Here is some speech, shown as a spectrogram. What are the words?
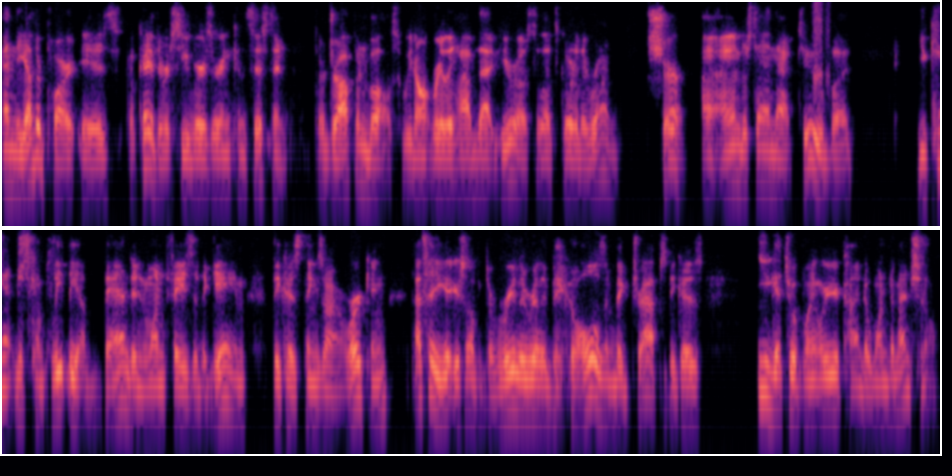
And the other part is okay, the receivers are inconsistent. They're dropping balls. We don't really have that hero, so let's go to the run. Sure, I, I understand that too, but you can't just completely abandon one phase of the game because things aren't working. That's how you get yourself into really, really big holes and big traps because you get to a point where you're kind of one dimensional.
